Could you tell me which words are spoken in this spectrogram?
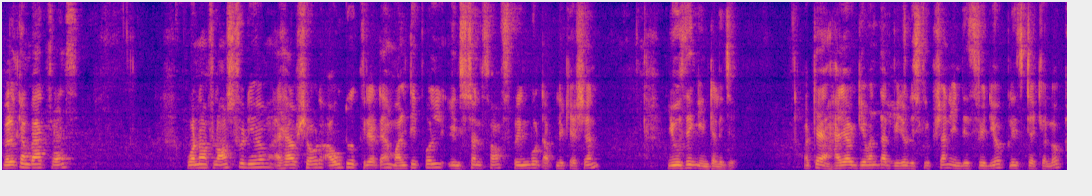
Welcome back friends. One of last video I have showed how to create a multiple instance of Spring Boot application using IntelliJ. Okay, I have given that video description in this video. Please take a look.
